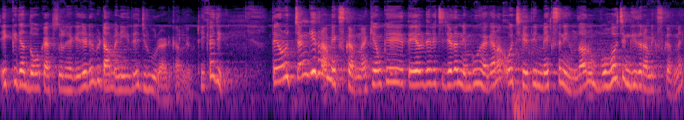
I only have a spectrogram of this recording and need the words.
ਇੱਕ ਜਾਂ ਦੋ ਕੈਪਸੂਲ ਹੈਗੇ ਜਿਹੜੇ ਵਿਟਾਮਿਨ ਈ e ਦੇ ਜ਼ਰੂਰ ਐਡ ਕਰ ਲਿਓ, ਠੀਕ ਹੈ ਜੀ? ਤੇ ਉਹਨੂੰ ਚੰਗੀ ਤਰ੍ਹਾਂ ਮਿਕਸ ਕਰਨਾ ਕਿਉਂਕਿ ਤੇਲ ਦੇ ਵਿੱਚ ਜਿਹੜਾ ਨਿੰਬੂ ਹੈਗਾ ਨਾ, ਉਹ ਛੇਤੀ ਮਿਕਸ ਨਹੀਂ ਹੁੰਦਾ। ਉਹਨੂੰ ਬਹੁਤ ਚੰਗੀ ਤਰ੍ਹਾਂ ਮਿਕਸ ਕਰਨਾ ਹੈ।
